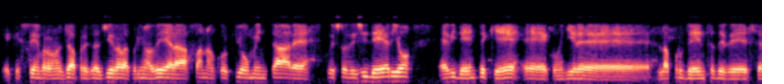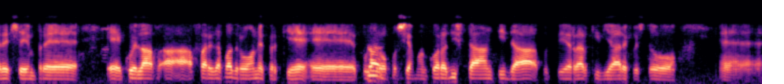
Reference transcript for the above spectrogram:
e che sembrano già presagire la primavera fanno ancora più aumentare questo desiderio, è evidente che eh, dire, la prudenza deve essere sempre eh, quella a, a fare da padrone perché eh, purtroppo siamo ancora distanti da poter archiviare questo, eh,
